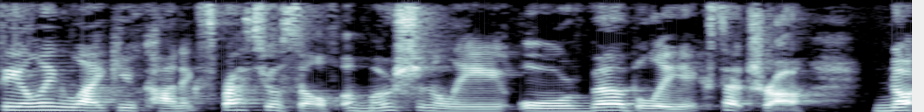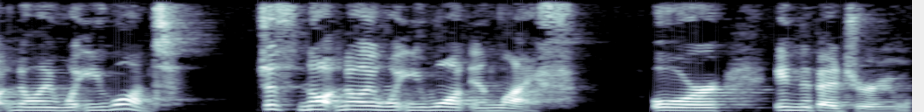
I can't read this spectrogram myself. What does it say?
feeling like you can't express yourself emotionally or verbally, etc., not knowing what you want, just not knowing what you want in life or in the bedroom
